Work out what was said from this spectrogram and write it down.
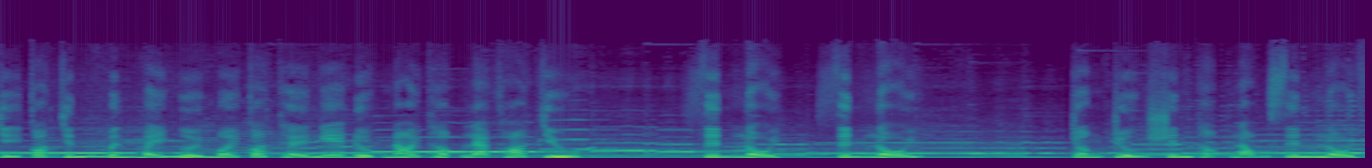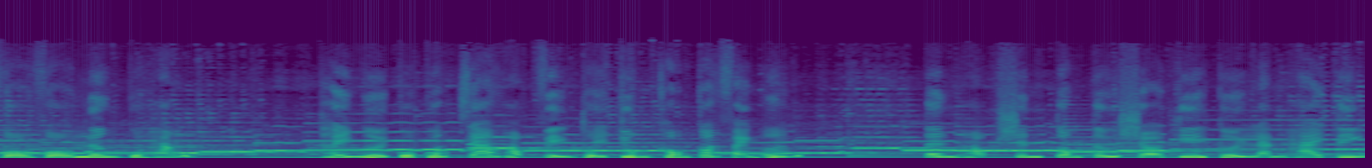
chỉ có chính mình mấy người mới có thể nghe được nói thật là khó chịu. Xin lỗi, xin lỗi. Trần Trường Sinh thật lòng xin lỗi vỗ vỗ lưng của hắn. Thấy người của quốc giáo học viện Thủy chung không có phản ứng Tên học sinh tôn tự sở kia cười lạnh hai tiếng.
